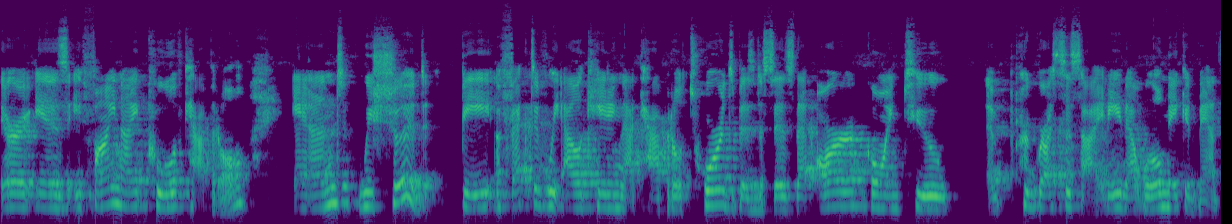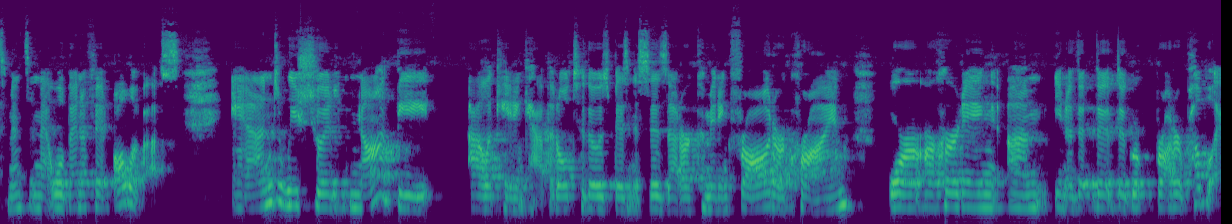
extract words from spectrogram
there is a finite pool of capital and we should be effectively allocating that capital towards businesses that are going to uh, progress society that will make advancements and that will benefit all of us. And we should not be allocating capital to those businesses that are committing fraud or crime or are hurting um, you know the, the, the, broader public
